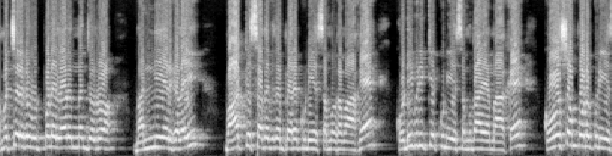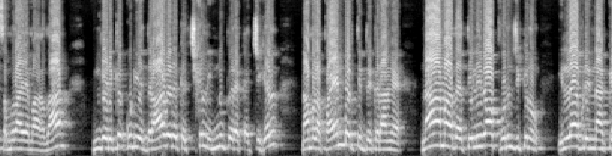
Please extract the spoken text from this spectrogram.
அமைச்சர்கள் உட்பட எல்லாரும் தான் சொல்றோம். வன்னியர்களை வாக்கு சதவீதம் பெறக்கூடிய சமூகமாக கொடிபிடிக்கக்கூடிய சமுதாயமாக கோஷம் போடக்கூடிய சமுதாயமாக தான் இங்க இருக்கக்கூடிய திராவிட கட்சிகள் இன்னும் பிற கட்சிகள் நம்மளை பயன்படுத்திட்டு இருக்கிறாங்க. நாம அதை தெளிவா புரிஞ்சுக்கணும். இல்ல அப்படின்னாக்க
